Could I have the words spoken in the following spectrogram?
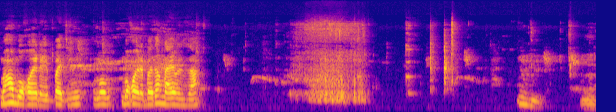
มาเฮาบ่ค่อยได้ไปถึงบ่บ่ค่อยได้ไปทางไหนมันซะอืมอืม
